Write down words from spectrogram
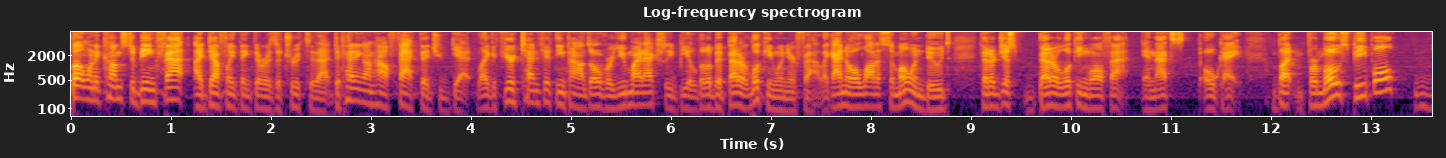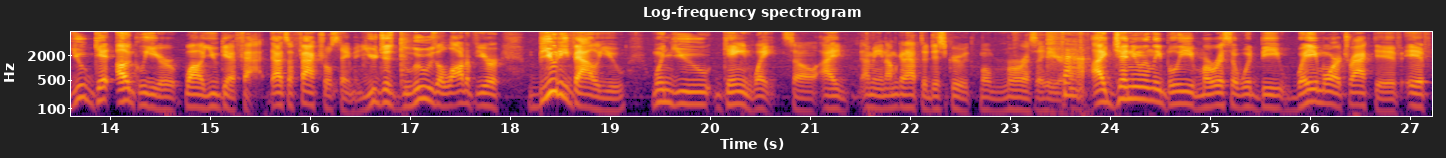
But when it comes to being fat, I definitely think there is a truth to that, depending on how fat that you get. Like, if you're 10, 15 pounds over, you might actually be a little bit better looking when you're fat. Like, I know a lot of Samoan dudes that are just better looking while fat, and that's okay. But for most people, you get uglier while you get fat. That's a factual statement. You just lose a lot of your beauty value when you gain weight. So I, I mean, I'm gonna have to disagree with Marissa here. Fat. I genuinely believe Marissa would be way more attractive if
